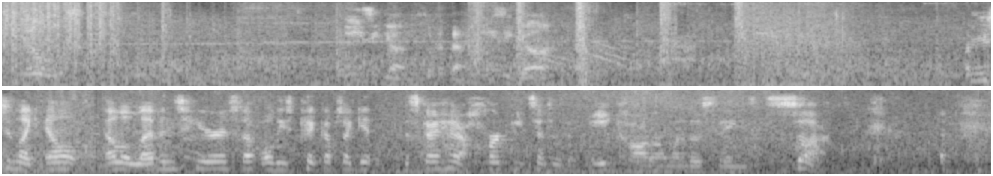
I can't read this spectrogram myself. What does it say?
The kills. Easy guns. Look at that. Easy gun. I'm using like L L11s here and stuff. All these pickups I get. This guy had a heartbeat sensor with an ACOG on one of those things. It sucked.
